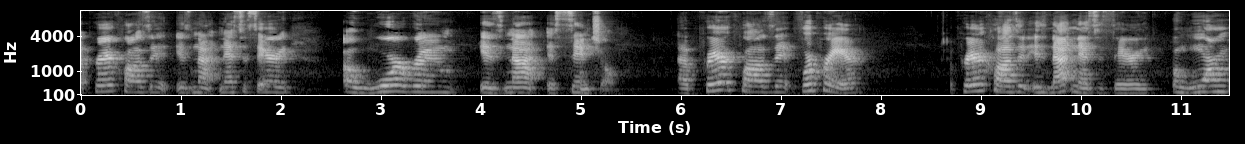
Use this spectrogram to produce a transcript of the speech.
A prayer closet is not necessary. A war room is not essential. A prayer closet for prayer, a prayer closet is not necessary. A warm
